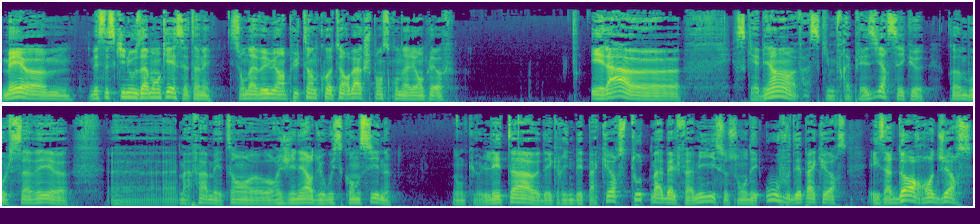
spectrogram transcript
Mais, euh, mais c'est ce qui nous a manqué cette année. Si on avait eu un putain de quarterback, je pense qu'on allait en playoff. Et là, euh, ce qui est bien, enfin ce qui me ferait plaisir, c'est que, comme vous le savez, euh, euh, ma femme étant originaire du Wisconsin, donc l'État des Green Bay Packers, toute ma belle famille, ce sont des oufs des Packers. Et ils adorent Rodgers.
